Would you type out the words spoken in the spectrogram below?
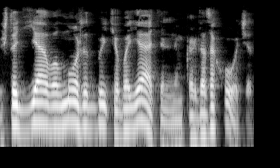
что дьявол может быть обаятельным, когда захочет.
